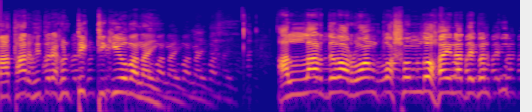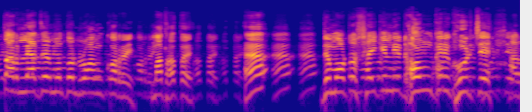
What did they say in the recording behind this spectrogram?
মাথার ভিতরে এখন টিকটিকিও বানাই। আল্লাহর দেওয়া রং পছন্দ হয় না, দেখবেন কুত্তার লেজের মতন রং করে মাথাতে। হ্যাঁ? যে মোটর সাইকেল নিয়ে ঢং করে ঘুরছে আর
